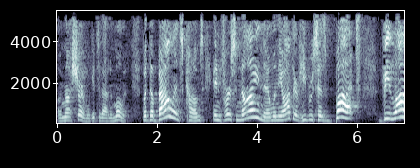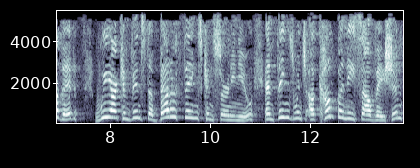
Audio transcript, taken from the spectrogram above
I'm not sure, and we'll get to that in a moment. But the balance comes in verse 9, then, when the author of Hebrews says, But Beloved, we are convinced of better things concerning you and things which accompany salvation,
